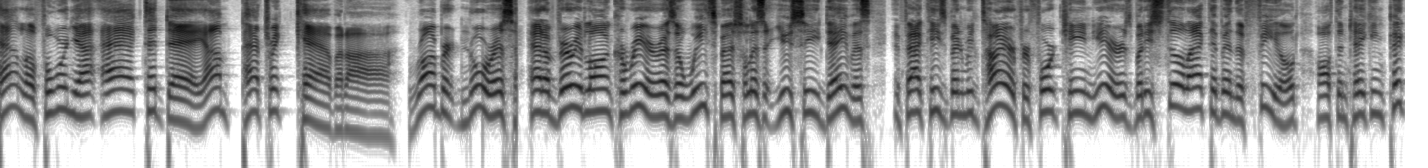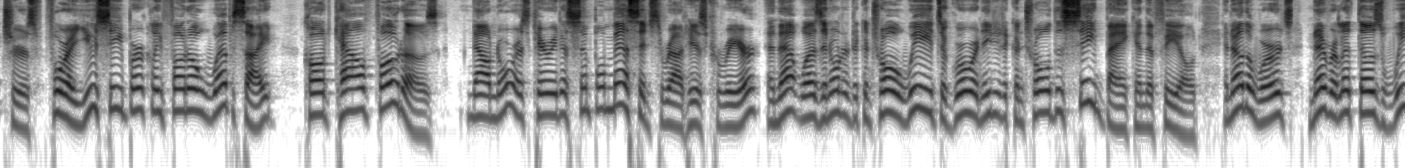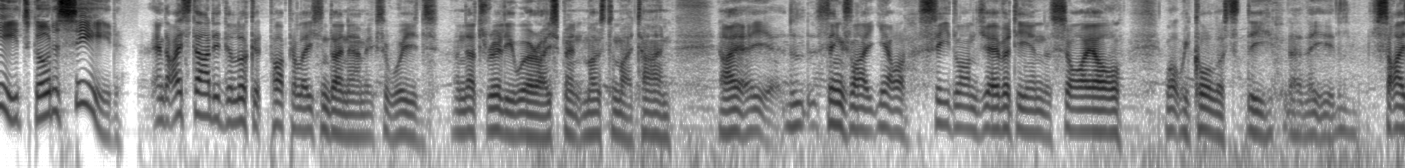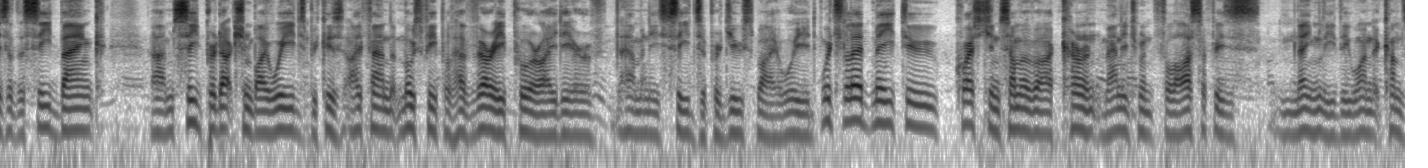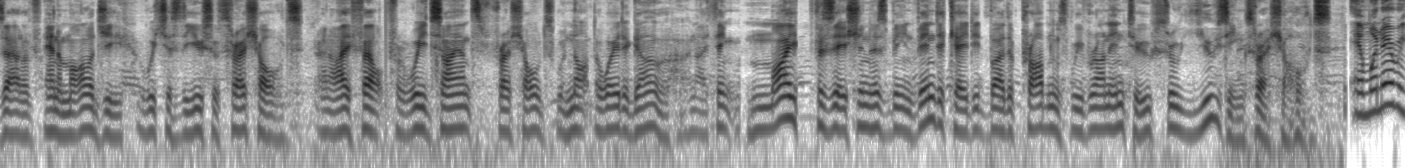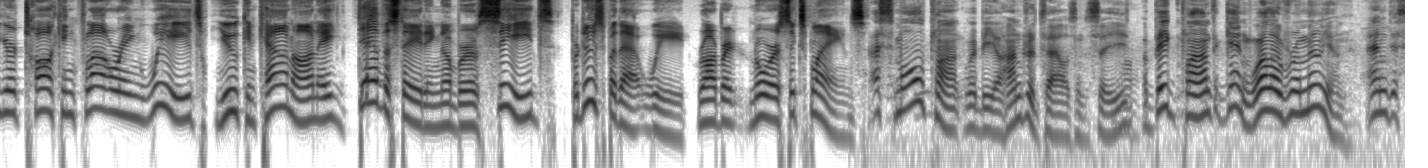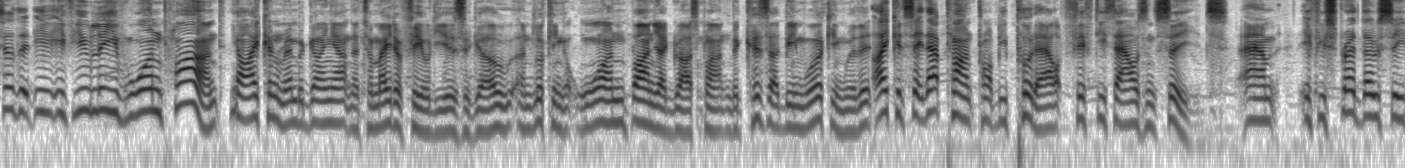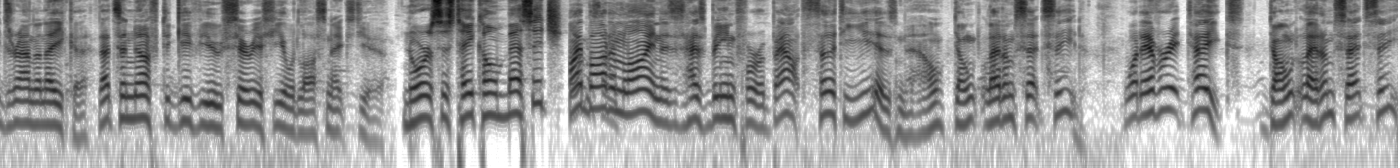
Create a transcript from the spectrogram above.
California Ag Today. I'm Patrick Cavanaugh. Robert Norris had a very long career as a weed specialist at UC Davis. In fact, he's been retired for 14 years, but he's still active in the field, often taking pictures for a UC Berkeley photo website called Cal Photos. Now, Norris carried a simple message throughout his career, and that was in order to control weeds, a grower needed to control the seed bank in the field. In other words, never let those weeds go to seed. And I started to look at population dynamics of weeds, and that's really where I spent most of my time. I, things like you know seed longevity in the soil, what we call the the, uh, the size of the seed bank, um, seed production by weeds because I found that most people have very poor idea of how many seeds are produced by a weed, which led me to question some of our current management philosophies, namely the one that comes out of entomology, which is the use of thresholds. And I felt for weed science, thresholds were not the way to go. And I think my position has been vindicated by the problems we've run into through using thresholds. And whenever you're talking flowering weeds, you can count on a devastating number of seeds produced by that weed. Robert Norris explains. A small plant would be 100,000 seeds. A big plant, again, well over a million. And so that if you leave one plant, you know, I can remember going out in a tomato field years ago and looking at one barnyard grass plant, and because I'd been working with it, I could say that plant probably put out 50,000 seeds. Um, if you spread those seeds around an acre, that's enough to give you serious yield loss next year. Norris's take home message? My bottom line is, has been for about 30 years now don't let them set seed. Whatever it takes, don't let them set seed.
